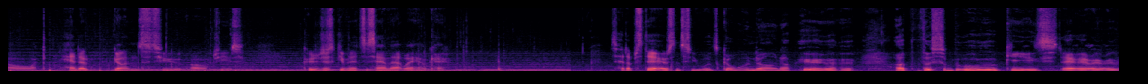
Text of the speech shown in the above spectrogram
Oh, what? Hand out guns to. Oh, jeez. Could have just given it to Sam that way? Okay. Let's head upstairs and see what's going on up here. Up the spooky stairs.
